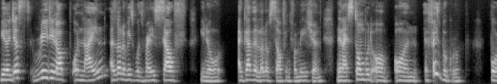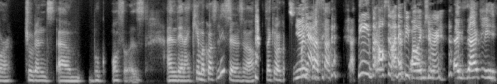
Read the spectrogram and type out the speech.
You know, just reading up online. A lot of it was very self, you know, I gathered a lot of self-information. Then I stumbled up on a Facebook group for children's um, book authors. And then I came across Lisa as well. So I came across you. Well, yes, me, but also other people, I'm sure. exactly.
